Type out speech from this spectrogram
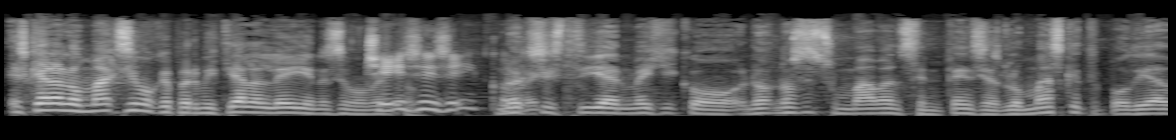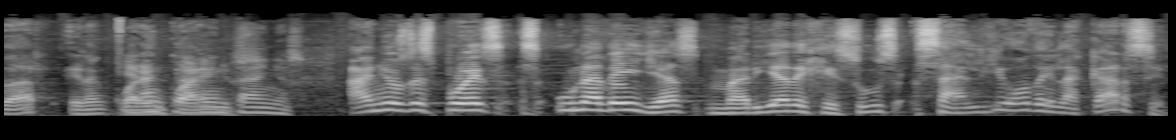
Es que era lo máximo que permitía la ley en ese momento. Sí, sí, sí. No existía en México, no, no, se sumaban sentencias. Lo más que te podía dar eran 40, eran 40 años. años. Años después, una de ellas, María de Jesús, salió de la cárcel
